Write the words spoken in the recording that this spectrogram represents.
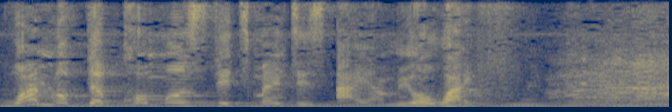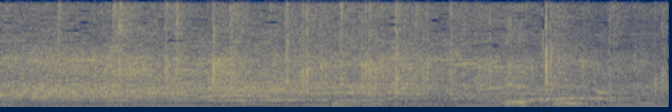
one of the common statements is, I am your wife.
